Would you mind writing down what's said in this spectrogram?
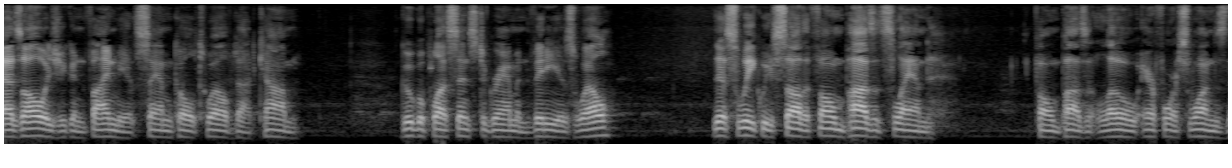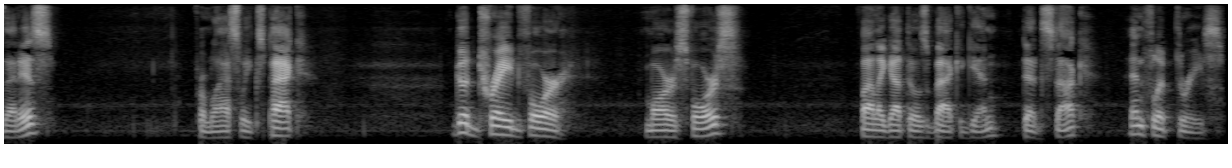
As always, you can find me at samcolt12.com, Google Plus, Instagram, and video as well. This week we saw the Foamposites land. Foamposite Low Air Force Ones, that is, from last week's pack. Good trade for Mars 4s. Finally got those back again, dead stock and flip threes.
